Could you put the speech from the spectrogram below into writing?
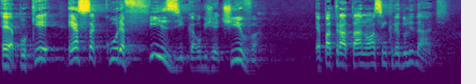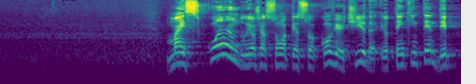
É, porque essa cura física objetiva é para tratar a nossa incredulidade. Mas quando eu já sou uma pessoa convertida, eu tenho que entender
